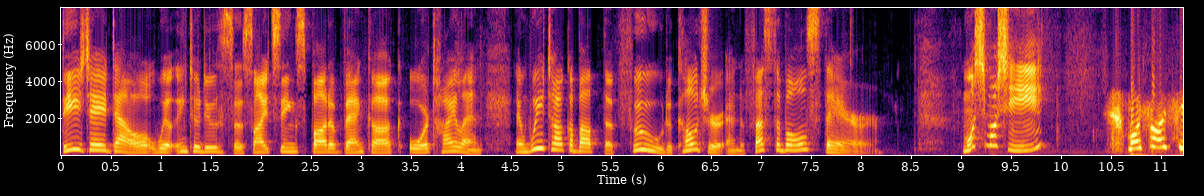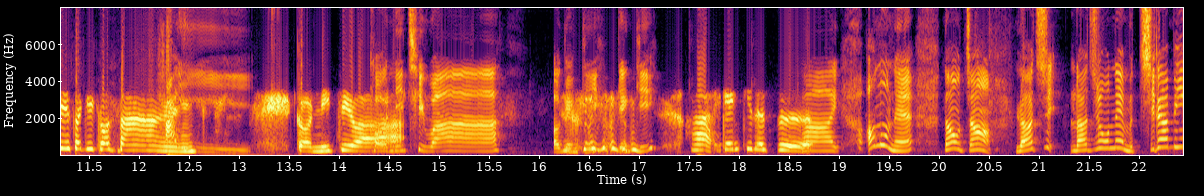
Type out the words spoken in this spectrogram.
DJ Dao will introduce a sightseeing spot of Bangkok or Thailand, and we talk about the food, culture, and festivals there. もしもし？もしもし、さきこさん。はい。こんにちは。こんにちは。お元気？元気？はい、元気です。はい。あのね、なおちゃん、ラジ、ラジオネーム、ちらびん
